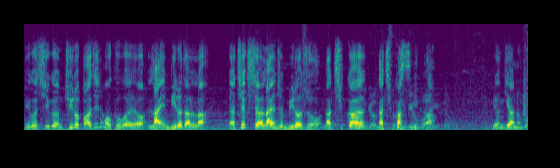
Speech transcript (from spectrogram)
이거 지금 뒤로 빠지는 거 그거예요. 라인 밀어달라. 야 잭스야 라인 좀 밀어줘. 나 집 가 나 집 갔으니까. 연기하는 거.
